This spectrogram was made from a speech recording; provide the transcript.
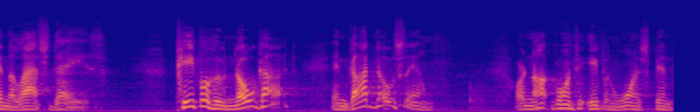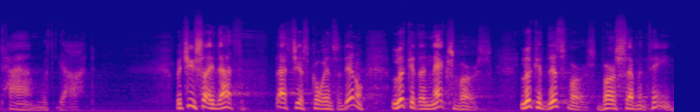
in the last days. People who know God and God knows them are not going to even want to spend time with God. But you say that's, that's just coincidental. Look at the next verse. Look at this verse, verse 17.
